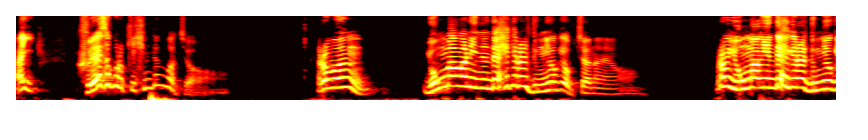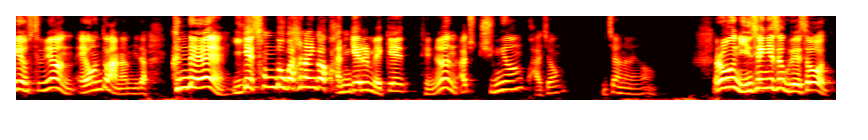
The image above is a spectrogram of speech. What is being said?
아니 그래서 그렇게 힘든 거죠. 여러분 욕망은 있는데 해결할 능력이 없잖아요. 그럼 욕망인데 해결할 능력이 없으면 애원도 안 합니다. 근데 이게 성도가 하나님과 관계를 맺게 되는 아주 중요한 과정이잖아요. 여러분 인생에서 그래서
